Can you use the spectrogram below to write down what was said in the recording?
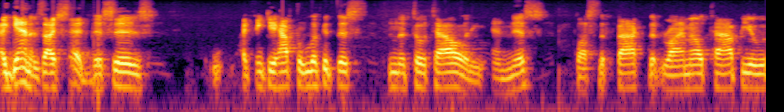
again, as I said, this is, I think you have to look at this in the totality. And this, plus the fact that Raimel Tapia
